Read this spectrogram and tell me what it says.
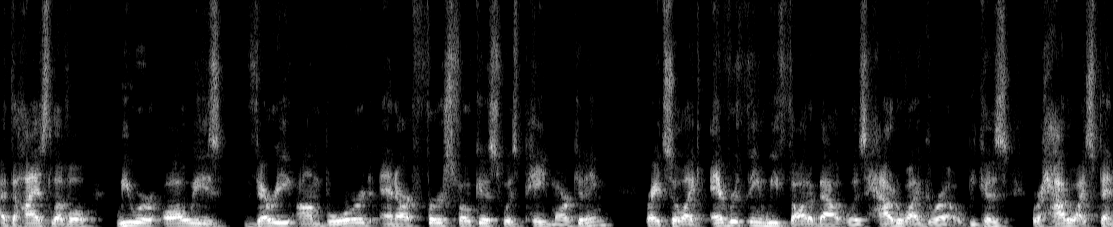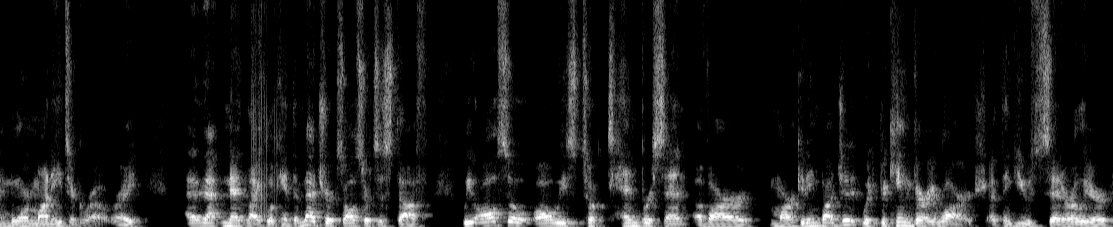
at the highest level we were always very on board and our first focus was paid marketing right so like everything we thought about was how do i grow because or how do i spend more money to grow right and that meant like looking at the metrics all sorts of stuff we also always took 10% of our marketing budget, which became very large. I think you said earlier,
